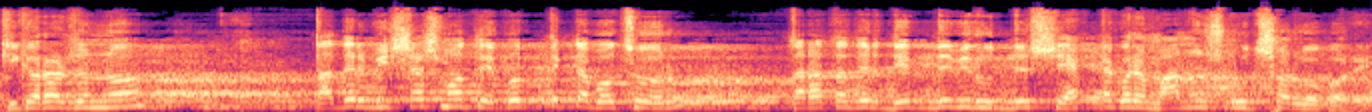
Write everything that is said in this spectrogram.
কি করার জন্য? তাদের বিশ্বাস মতে প্রত্যেকটা বছর তারা তাদের দেবদেবীর উদ্দেশ্যে একটা করে মানুষ উৎসর্গ করে।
